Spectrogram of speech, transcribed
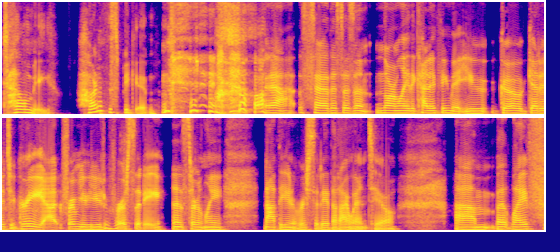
Tell me, how did this begin? yeah, so this isn't normally the kind of thing that you go get a degree at from your university. And it's certainly not the university that I went to. Um, but life,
